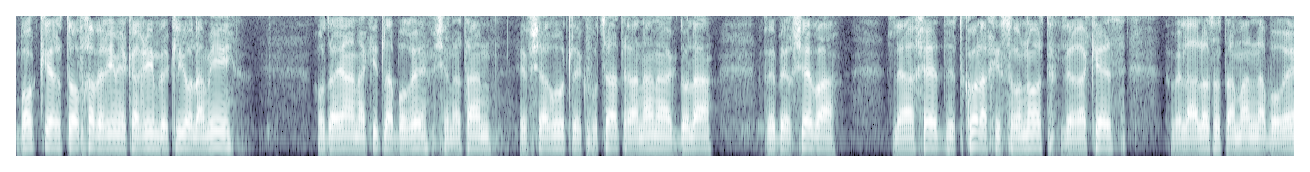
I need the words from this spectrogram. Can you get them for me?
בוקר טוב חברים יקרים וכלי עולמי, הודיה ענקית לבורא שנתן אפשרות לקבוצת רעננה הגדולה ובאר שבע לאחד את כל החסרונות, לרכז ולהעלות אותם על לבורא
